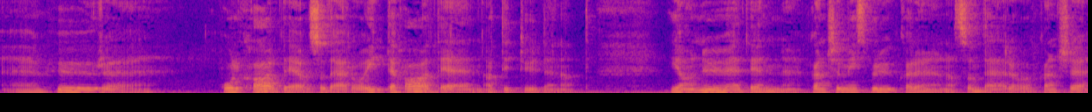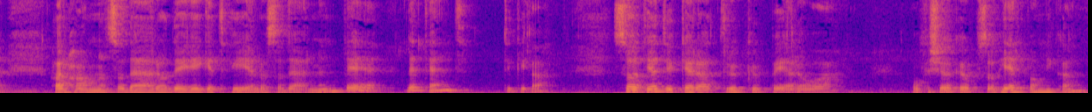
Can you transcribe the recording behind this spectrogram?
eh, hur eh, folk har det och sådär och inte ha den attityden att ja, nu är den kanske missbrukare eller något sånt där och kanske har hamnat så där och det är eget fel och så där. Men det är lätt hänt, tycker jag. Så att jag tycker att tryck upp er och, och försök också hjälpa om ni kan.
